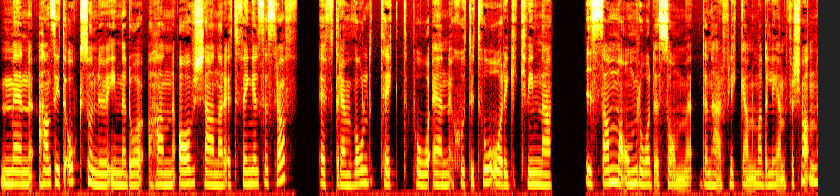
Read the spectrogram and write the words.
Men han sitter också nu inne då han avtjänar ett fängelsestraff efter en våldtäkt på en 72-årig kvinna i samma område som den här flickan Madeleine försvann.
